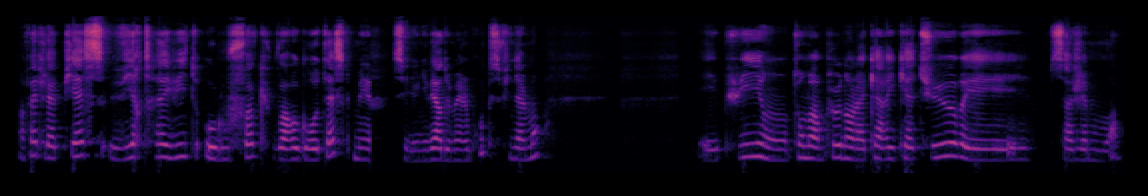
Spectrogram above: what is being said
En fait, la pièce vire très vite au loufoque, voire au grotesque, mais c'est l'univers de Mel Brooks finalement. Et puis, on tombe un peu dans la caricature et ça j'aime moins.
